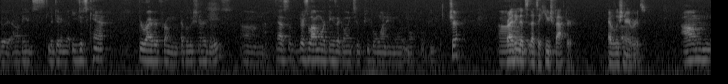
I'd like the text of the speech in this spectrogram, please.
do it. I don't think it's legitimate. You just can't derive it from evolutionary views. Um, as there's a lot more things that go into people wanting more multiple people. Sure. But I think Um, that's that's a huge factor. Evolutionary roots. Um,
